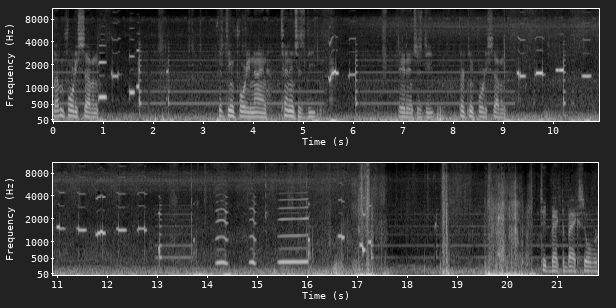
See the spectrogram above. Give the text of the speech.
1147. 1549. 10 inches deep. 8 inches deep. 1347. Take back silver.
